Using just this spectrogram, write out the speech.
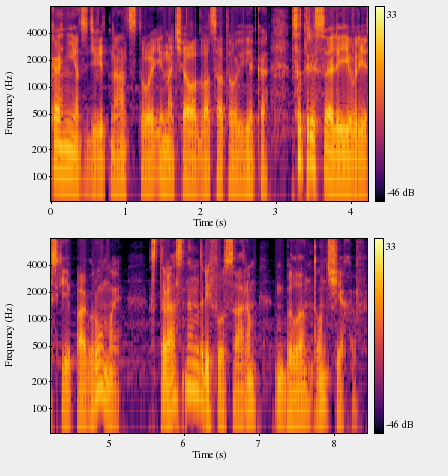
конец XIX и начало XX века сотрясали еврейские погромы, страстным дрейфусаром был Антон Чехов.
